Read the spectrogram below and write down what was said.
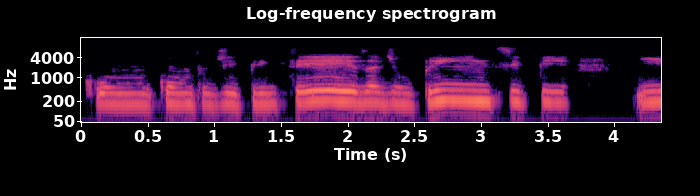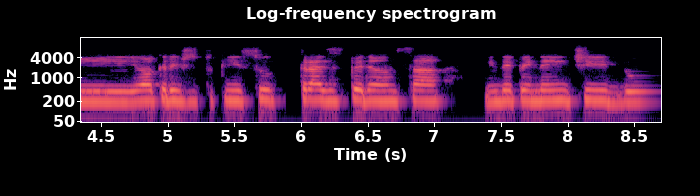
com um conto de princesa, de um príncipe, e eu acredito que isso traz esperança, independente do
